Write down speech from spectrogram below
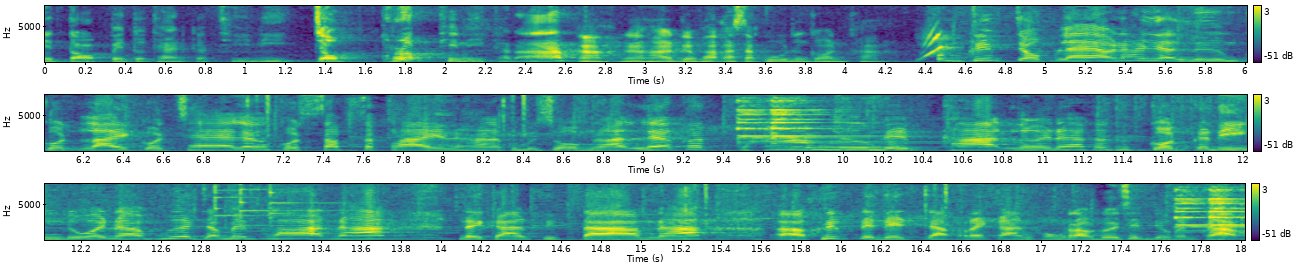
ติดต่อเป็นตัวแทนกับทีนี่จบครบที่นี่ครับอะนะฮะเดี๋ยวพักกันสักครู่หนึงก่อนค่ะ ชมคลิปจบแล้วนะฮะอย่าลืมกดไลค์กดแชร์แล้วก็กด Subscribe นะฮะคุณผู้ชมนะฮะแล้วก็ห้ามลืมเด็ดขาดเลยนะฮะก็คือกดกระดิ่งด้วยนะ เพื่อจะไม่พลาดนะฮะในการติดตามนะฮะคลิปเด็ดๆจากรายการของเราด้วยเช่นเดียวกันครับ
